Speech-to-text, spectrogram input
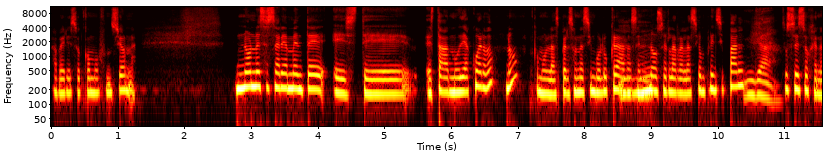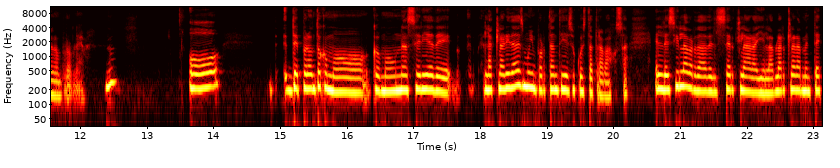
a ver eso cómo funciona. No necesariamente este, estaban muy de acuerdo, ¿no? Como las personas involucradas en no ser la relación principal. Ya. Entonces eso genera un problema, ¿no? O de pronto como, como una serie de... La claridad es muy importante y eso cuesta trabajo. O sea, el decir la verdad, el ser clara y el hablar claramente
